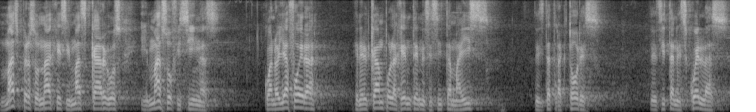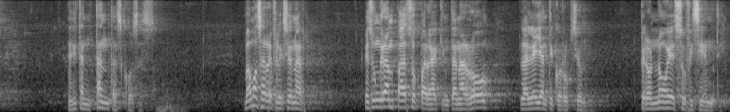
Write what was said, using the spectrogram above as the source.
más personajes y más cargos y más oficinas. Cuando allá afuera, en el campo, la gente necesita maíz, necesita tractores, necesitan escuelas, necesitan tantas cosas. Vamos a reflexionar. Es un gran paso para Quintana Roo la ley anticorrupción, pero no es suficiente.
